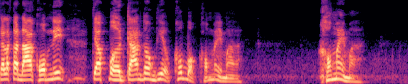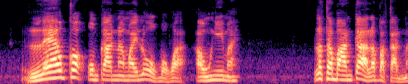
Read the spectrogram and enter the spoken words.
กรกฎาคมนี้ จะเปิดการท่องเที่ยวเขาบอกเขาไม่มาเขาไม่มา แล้วก็องค์การอนามัยโลกบอกว่า เอางี้ไหมรัฐบาลกล้ารับประกันไหม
